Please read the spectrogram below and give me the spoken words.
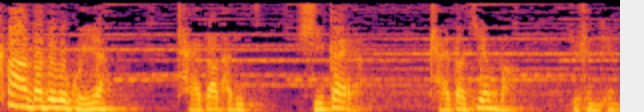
看到这个鬼呀，踩到他的膝盖啊，踩到肩膀就升天。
